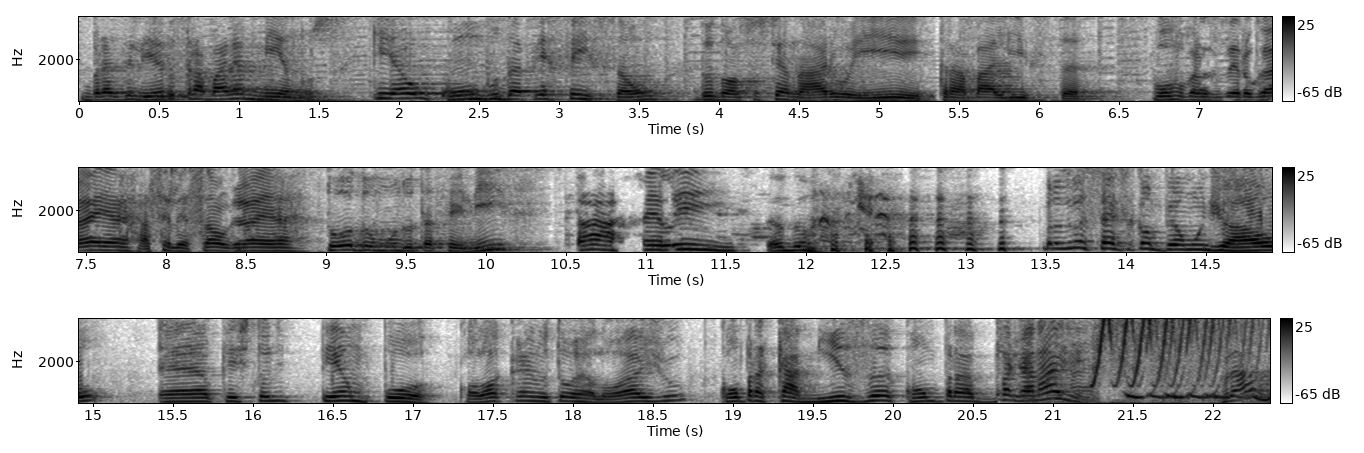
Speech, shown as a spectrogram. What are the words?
o brasileiro trabalha menos, que é o combo da perfeição do nosso cenário aí trabalhista. O povo brasileiro ganha, a seleção ganha. Todo mundo tá feliz, Tá feliz. Todo mundo. O Brasil é sexo campeão mundial. É questão de tempo. Coloca aí no teu relógio. Compra camisa, compra. Sacanagem? Pois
